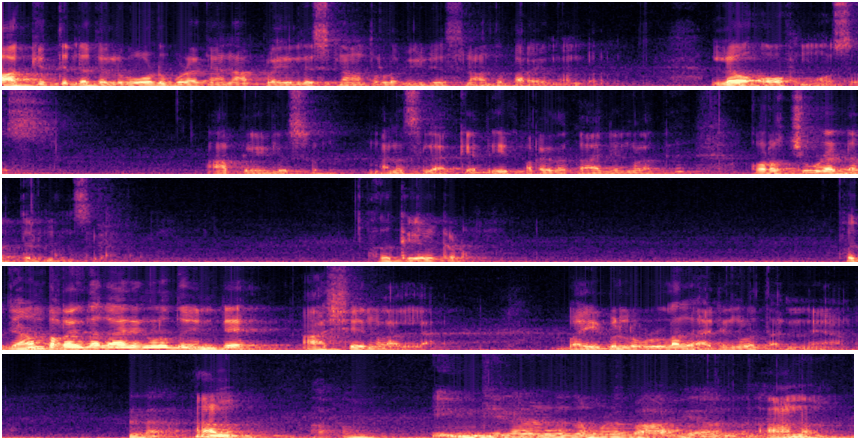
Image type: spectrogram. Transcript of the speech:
വാക്യത്തിന്റെ തെളിവോടുകൂടെ ഞാൻ ആ പ്ലേലിസ്റ്റിനകത്തുള്ള വീഡിയോസിനകത്ത് പറയുന്നുണ്ട്. ലോ ഓഫ് മോസസ് ആ പ്ലേലിസ്റ്റ് മനസ്സിലാക്കിയാൽ ഈ പറയുന്ന കാര്യങ്ങളൊക്കെ കുറച്ചുകൂടെ ഡെപ്തിൽ മനസ്സിലാക്കണം. അത് കേൾക്കണം. അപ്പോൾ ഞാൻ പറയുന്ന കാര്യങ്ങളൊന്നും എന്റെ ആശയങ്ങളല്ല. ബൈബിളിലുള്ള കാര്യങ്ങൾ തന്നെയാണ്. ആണ്. എങ്കിലാണ് നമ്മൾ ആണ്.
